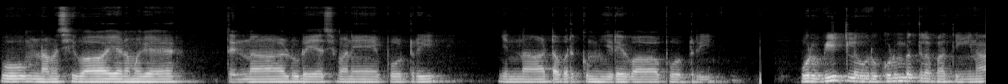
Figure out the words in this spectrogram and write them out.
ஓம் நம சிவாய நமக. தென்னாடுடைய சிவனே போற்றி எந்நாட்டவர்க்கும் இறைவா போற்றி. ஒரு வீட்டில் ஒரு குடும்பத்தில் பார்த்தீங்கன்னா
